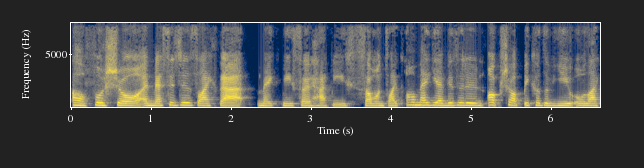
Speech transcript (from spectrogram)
Oh, for sure. And messages like that make me so happy. Someone's like, "Oh, Maggie, I visited an op shop because of you," or like,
